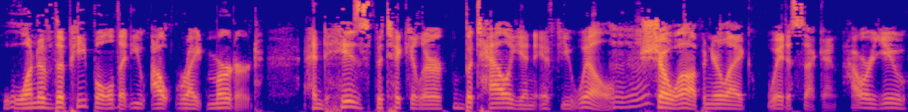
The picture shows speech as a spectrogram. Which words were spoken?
one of the people that you outright murdered. And his particular battalion, if you will, show up, and you're like, "Wait a second, how are you?"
